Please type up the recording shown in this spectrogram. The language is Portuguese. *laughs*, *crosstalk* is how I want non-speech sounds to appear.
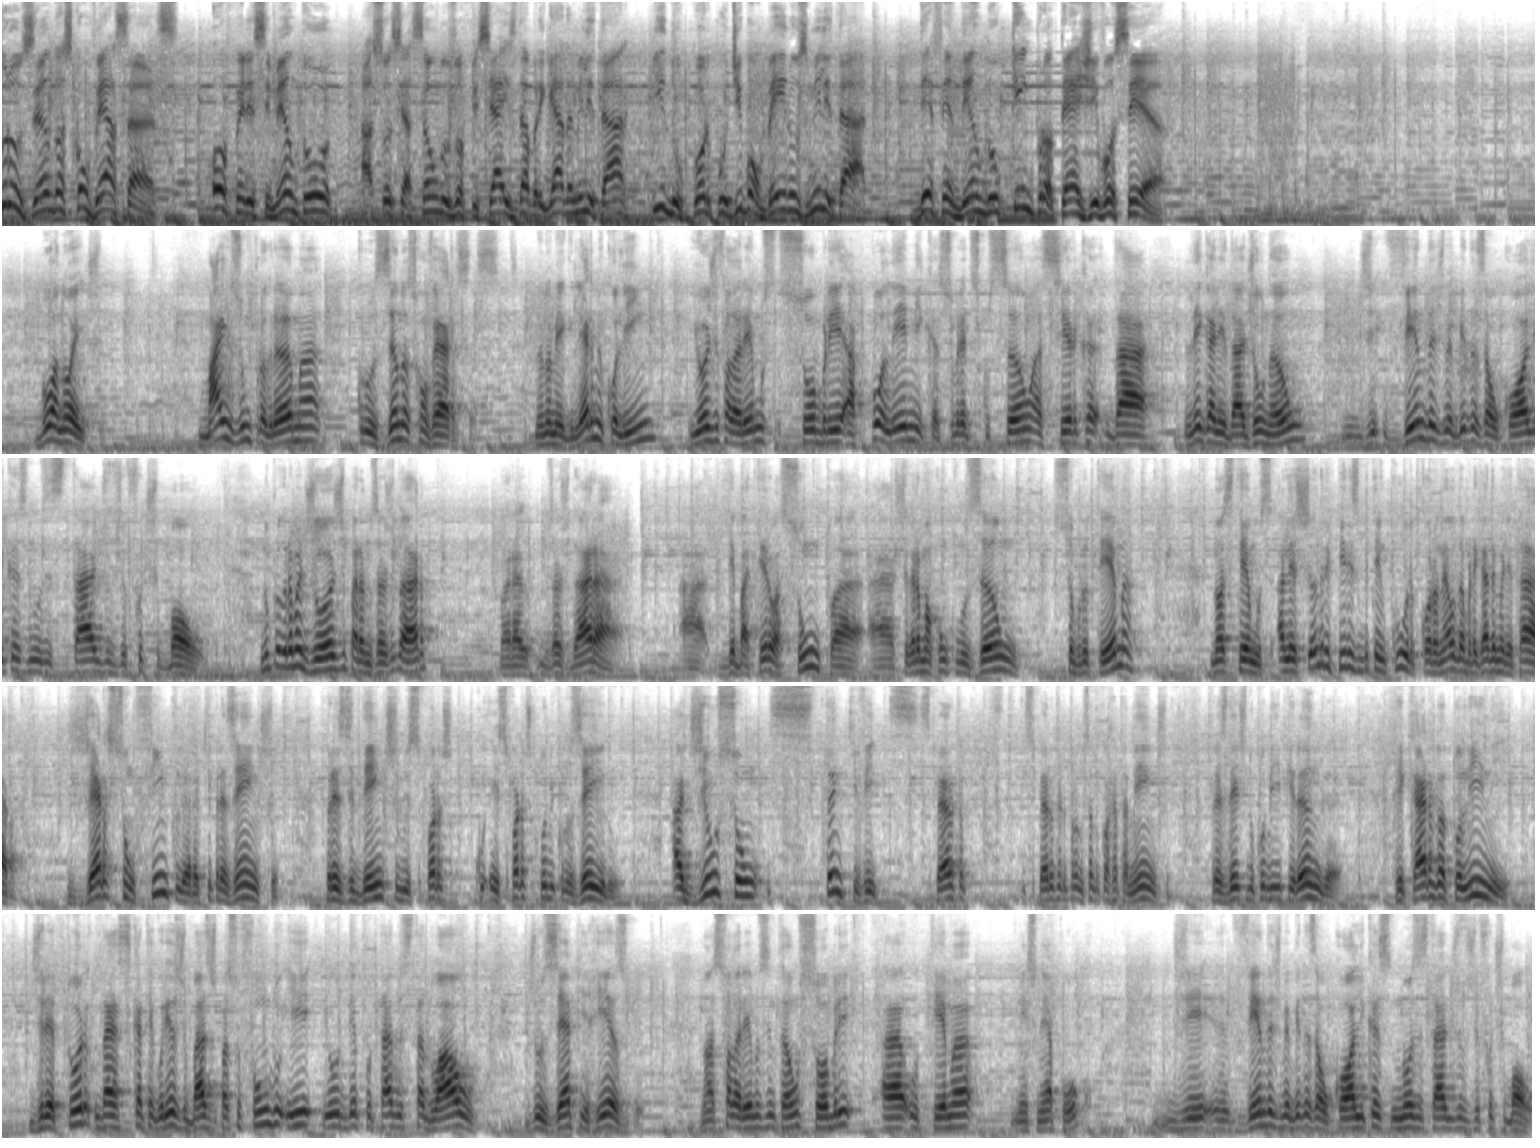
Cruzando as Conversas. Oferecimento: Associação dos Oficiais da Brigada Militar e do Corpo de Bombeiros Militar. Defendendo quem protege você. Boa noite. Mais um programa Cruzando as Conversas. Meu nome é Guilherme Colim e hoje falaremos sobre a polêmica, sobre a discussão acerca da legalidade ou não de venda de bebidas alcoólicas nos estádios de futebol. No programa de hoje, para nos ajudar, para nos ajudar a, a debater o assunto, a, a chegar a uma conclusão sobre o tema, nós temos Alexandre Pires Bittencourt, coronel da Brigada Militar, Gerson Finkler, aqui presente, presidente do Esporte, Esporte Clube Cruzeiro, Adilson Stankiewicz, espero, espero ter pronunciado corretamente, presidente do Clube Ipiranga, Ricardo Atolini, diretor das categorias de base de Passo Fundo e, e o deputado estadual Giuseppe Resgo. Nós falaremos então sobre uh, o tema, mencionei há pouco, de venda de bebidas alcoólicas nos estádios de futebol.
